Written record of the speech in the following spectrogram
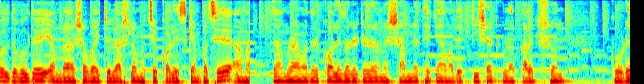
বলতে বলতেই আমরা সবাই চলে আসলাম হচ্ছে কলেজ ক্যাম্পাসে আমার তো আমরা আমাদের কলেজ অডিটোরিয়ামের সামনে থেকে আমাদের টি শার্টগুলো কালেকশন করে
